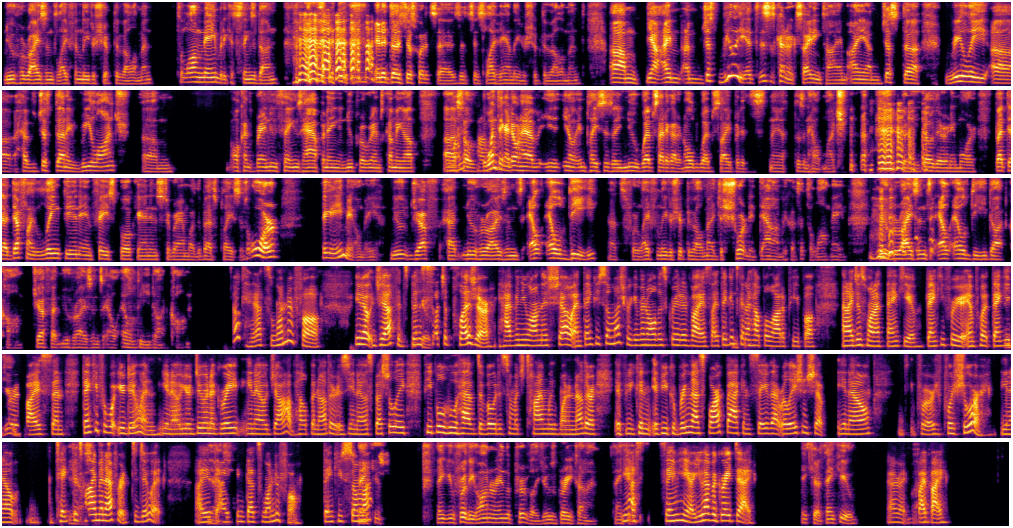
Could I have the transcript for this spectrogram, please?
New Horizons Life and Leadership Development. It's a long name, but it gets things done. and it does just what it says. It's it's life and leadership development. Um, yeah, I'm I'm just really it's this is kind of exciting time. I am just uh really uh have just done a relaunch. Um all kinds of brand new things happening and new programs coming up. Uh, so the one thing I don't have is, you know, in place is a new website. I got an old website, but it's nah, doesn't help much. Don't go there anymore. But uh, definitely LinkedIn and Facebook and Instagram are the best places. Or they can email me, new Jeff at New Horizons LLD. That's for Life and Leadership Development. I just shortened it down because that's a long name. New Horizons LLD.com. Jeff at New Horizons LLD.com. Okay, that's wonderful. You know, Jeff, it's been such a pleasure having you on this show. And thank you so much for giving all this great advice. I think it's mm-hmm. going to help a lot of people. And I just want to thank you. Thank you for your input. Thank you Thank for you. advice. And thank you for what you're doing. You know, you're doing a great, you know, job helping others, you know, especially people who have devoted so much time with one another. If you can, if you could bring that spark back and save that relationship, you know, for for sure, you know, take the time and effort to do it. I I think that's wonderful. Thank you so Thank much. you. Thank you for the honor and the privilege. It was a great time. Thank you. Yes, same here. You have a great day. Take care. Thank you. All right. Bye-bye.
